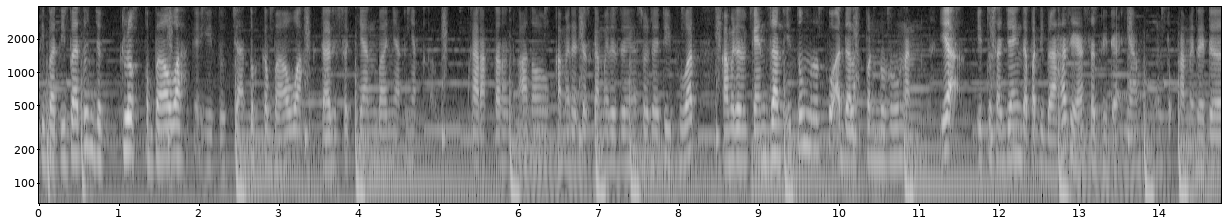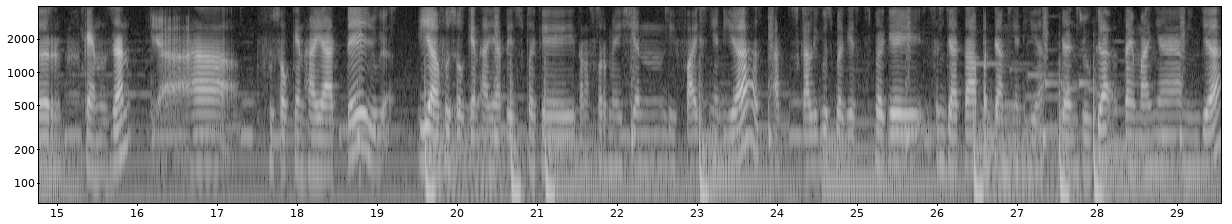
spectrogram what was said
tiba-tiba tuh jeglok ke bawah kayak gitu jatuh ke bawah dari sekian banyaknya karakter atau Kamen Rider Kamen Rider yang sudah dibuat. Kamen Rider Kenzan itu menurutku adalah penurunan. Ya itu saja yang dapat dibahas ya. Setidaknya untuk Kamen Rider Kenzan ya Fusoken Hayate juga Iya, Fusoken Hayate sebagai transformation device-nya dia sekaligus sebagai sebagai senjata pedangnya dia dan juga temanya ninja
